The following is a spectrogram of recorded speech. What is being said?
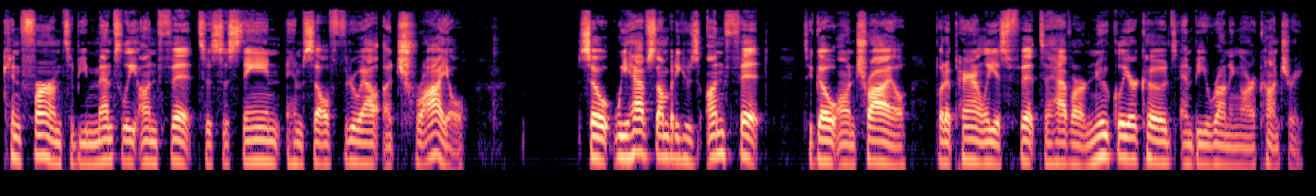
confirmed to be mentally unfit to sustain himself throughout a trial. So we have somebody who's unfit to go on trial, but apparently is fit to have our nuclear codes and be running our country.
